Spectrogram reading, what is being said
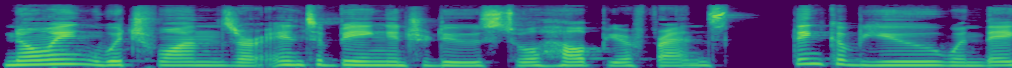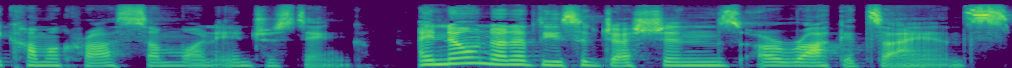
Knowing which ones are into being introduced will help your friends think of you when they come across someone interesting. I know none of these suggestions are rocket science.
